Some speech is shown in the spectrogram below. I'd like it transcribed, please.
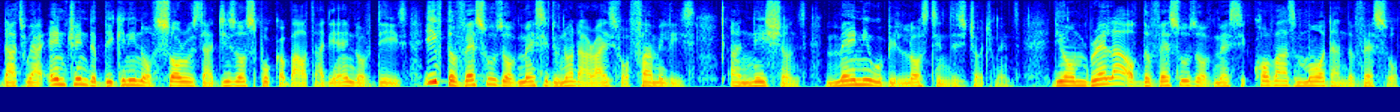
that we are entering the beginning of sorrows that Jesus spoke about at the end of days. If the vessels of mercy do not arise for families and nations, many will be lost in this judgment. The umbrella of the vessels of mercy covers more than the vessel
